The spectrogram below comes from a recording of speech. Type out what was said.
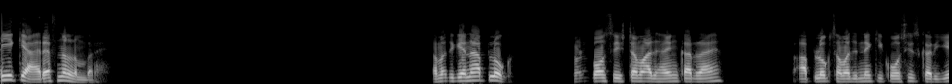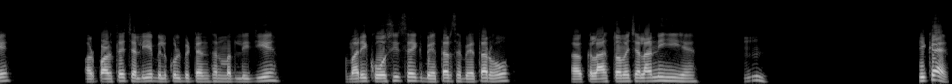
ये क्या है? रेफनल नंबर है। समझ गए ना आप लोग? थोड़ा बहुत सिस्टम आज हैंग कर रहा है। आप लोग समझने की कोशिश करिए और पढ़ते चलिए बिल्कुल भी टेंशन मत लीजिए। हमारी कोशिश है कि बेहतर से बेहतर हो। आ, क्लास तो हमें चलानी ही है। हम्म। ठीक है?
